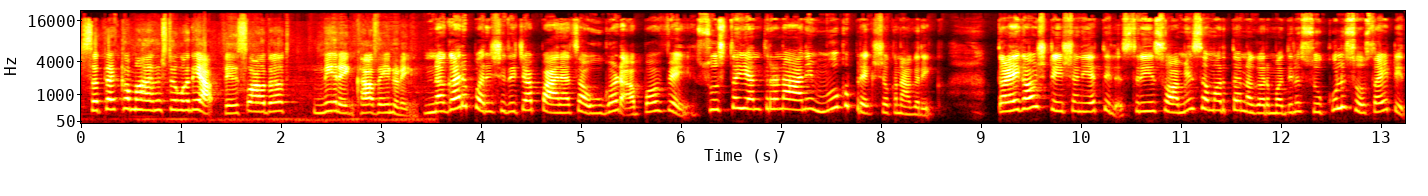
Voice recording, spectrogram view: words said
सतर्क महाराष्ट्रामध्ये आपले स्वागत. मी रेखा बेंगडे नगर परिषदेच्या पाण्याचा उघड अपव्यय सुस्त यंत्रणा आणि मूक प्रेक्षक नागरिक. तळेगाव स्टेशन येथील श्री स्वामी समर्थ नगरमधील सुकुल सोसायटीत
